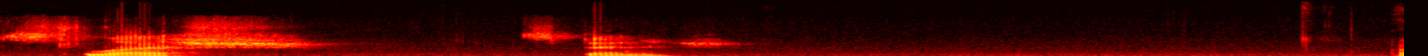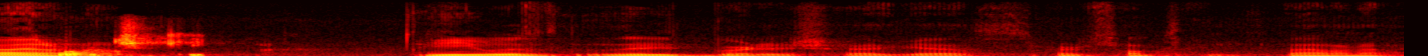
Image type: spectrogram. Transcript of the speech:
slash Spanish. I don't know. Portuguese. He was he's British, I guess, or something. I don't know.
